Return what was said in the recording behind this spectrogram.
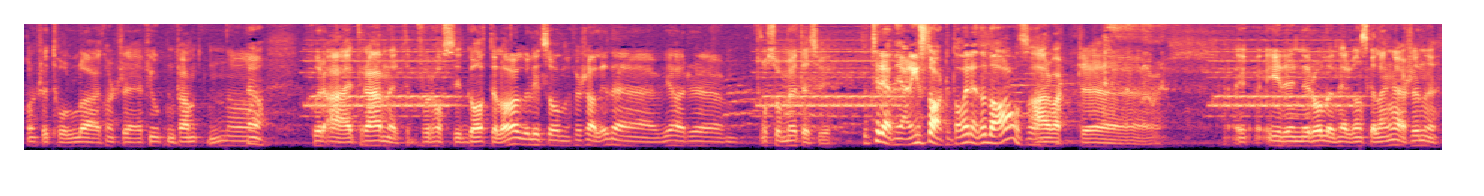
kanskje 12 og jeg kanskje 14-15. og Ja. Hvor jeg er trener for hans sitt gatelag og litt sånn forskjellig. Det, vi har, og så møtes vi. Så trenergjerningen startet allerede da, altså. Jeg har vært uh, i, i den rollen her ganske lenge, jeg skjønner du.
